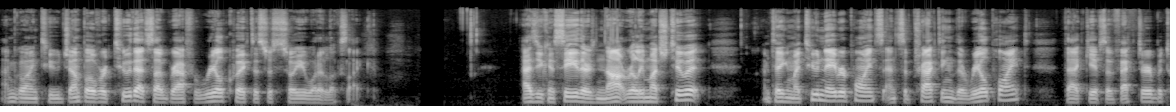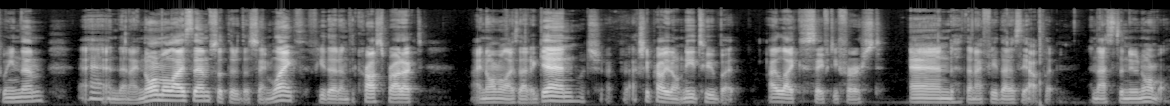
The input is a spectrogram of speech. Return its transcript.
I'm going to jump over to that subgraph real quick to just show you what it looks like. As you can see, there's not really much to it. I'm taking my two neighbor points and subtracting the real point. That gives a vector between them. And then I normalize them so they're the same length, feed that into cross product. I normalize that again, which I actually probably don't need to, but I like safety first. And then I feed that as the output. And that's the new normal.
